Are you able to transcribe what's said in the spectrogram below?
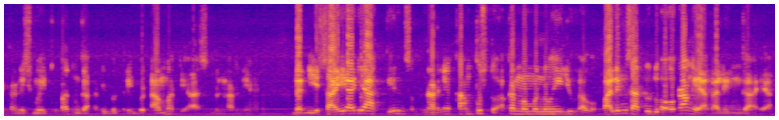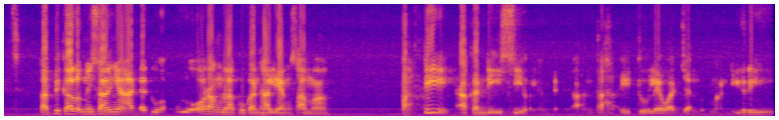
mekanisme itu kan nggak ribet-ribet amat ya sebenarnya. Dan ya saya yakin sebenarnya kampus tuh akan memenuhi juga kok. Paling satu dua orang ya kali enggak ya. Tapi kalau misalnya ada 20 orang melakukan hal yang sama, pasti akan diisi oleh mereka entah itu lewat jalur mandiri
